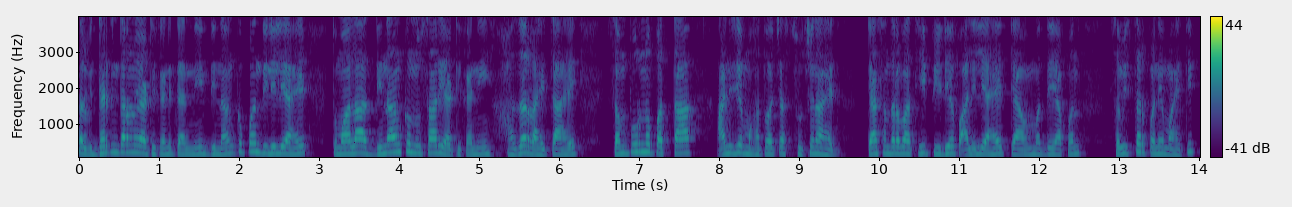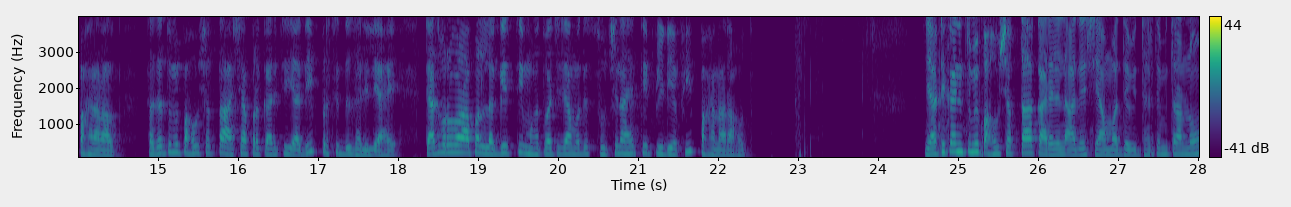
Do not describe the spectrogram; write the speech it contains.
तर विद्यार्थी मित्रांनो या ठिकाणी त्यांनी दिनांक पण दिलेली आहे. तुम्हाला दिनांकनुसार या ठिकाणी हजर राहायचं आहे. संपूर्ण पत्ता आणि जे महत्त्वाच्या सूचना आहेत त्या संदर्भात ही पी डी एफ आलेली आहे. त्यामध्ये आपण सविस्तरपणे माहिती पाहणार आहोत. सध्या तुम्ही पाहू शकता अशा प्रकारची यादी प्रसिद्ध झालेली आहे. त्याचबरोबर आपण लगेच ती महत्त्वाची ज्यामध्ये सूचना आहेत ती पी डी एफ ही पाहणार आहोत. या ठिकाणी तुम्ही पाहू शकता कार्यालयीन आदेश यामध्ये विद्यार्थी मित्रांनो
